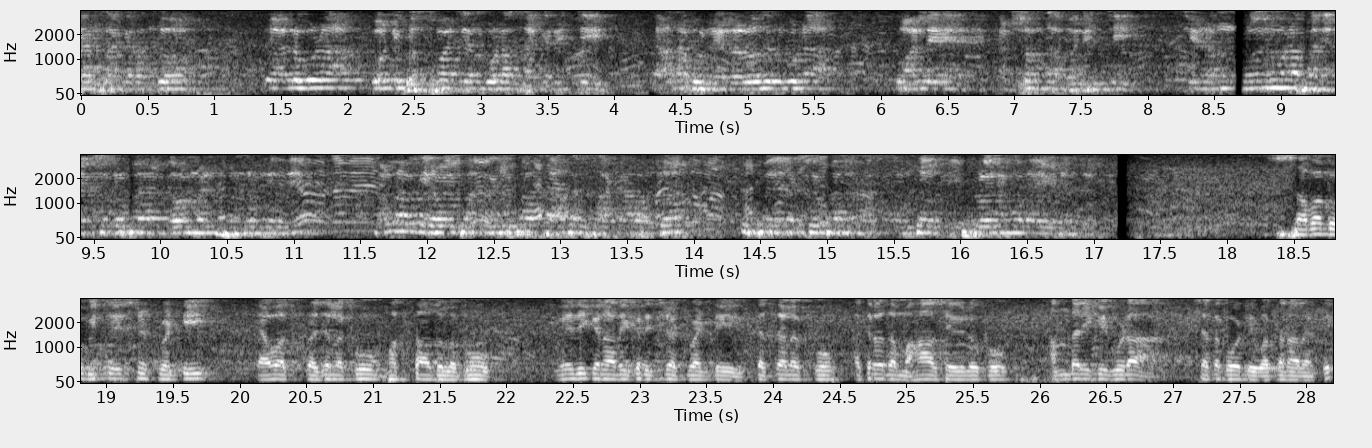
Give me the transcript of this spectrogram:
గారి సహకారంతో వాళ్ళు కూడా కోటి బస్మార్చలు కూడా సహకరించి దాదాపు నెల రోజులు కూడా వాళ్ళే ఖర్చంతా భరించి చేయడం. రోజు కూడా పది లక్షల రూపాయలు గవర్నమెంట్ ఫండ్ ఉండింది మళ్ళా ఇరవై పది లక్షల రూపాయల సహకారంతో ముప్పై లక్షల రూపాయల సహకారంతో ఈ రోజు కూడా వేయడం జరిగింది. సభకు విచ్చేసినటువంటి యావత్ ప్రజలకు భక్తాదులకు వేదికను అలంకరించినటువంటి పెద్దలకు అతిరథ మహాశైవులకు అందరికీ కూడా శతకోటి వందనాలండి.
